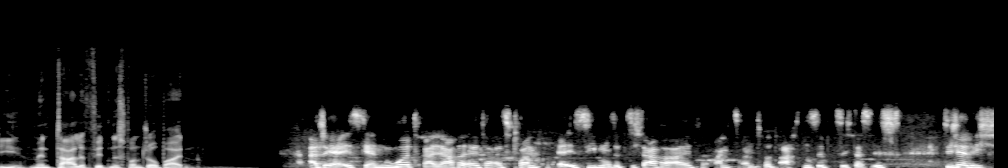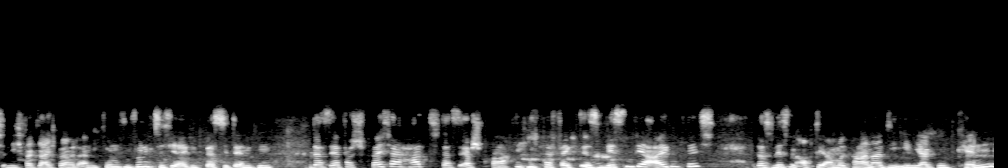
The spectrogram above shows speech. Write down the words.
die mentale Fitness von Joe Biden? Also er ist ja nur drei Jahre älter als Trump. Er ist 77 Jahre alt, Amtsantritt 78. Das ist sicherlich nicht vergleichbar mit einem 55-jährigen Präsidenten. Dass er Versprecher hat, dass er sprachlich nicht perfekt ist, wissen wir eigentlich. Das wissen auch die Amerikaner, die ihn ja gut kennen.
